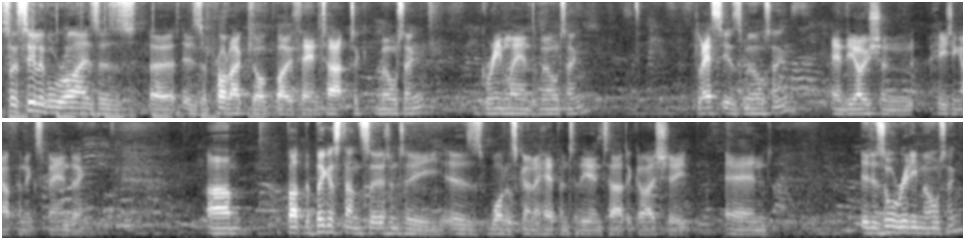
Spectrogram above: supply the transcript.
So sea level rise is, uh, is a product of both Antarctic melting, Greenland melting, glaciers melting, and the ocean heating up and expanding. Um, but the biggest uncertainty is what is going to happen to the Antarctic ice sheet. And it is already melting.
